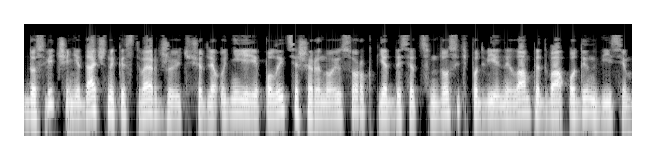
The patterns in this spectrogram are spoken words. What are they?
Досвідчені дачники стверджують, що для однієї полиці шириною 40-50 см досить подвійні лампи 2,1,8.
